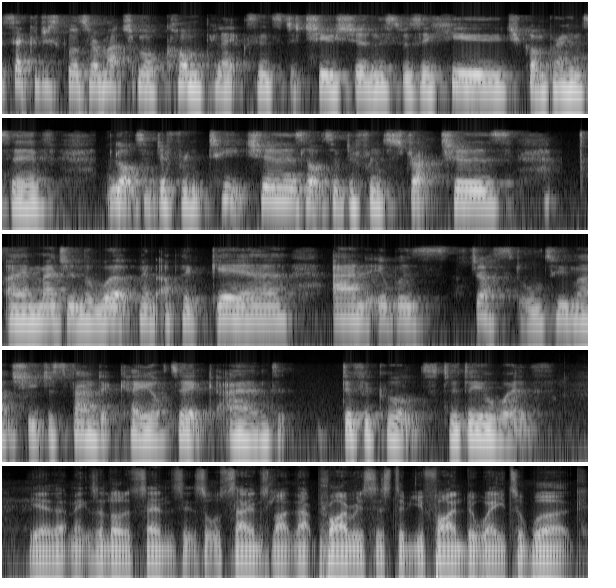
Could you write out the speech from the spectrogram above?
secondary schools are a much more complex institution. This was a huge, comprehensive, lots of different teachers, lots of different structures. I imagine the work went up a gear and it was just all too much. She just found it chaotic and difficult to deal with. Yeah, that makes a lot of sense. It sort of sounds like that primary system, you find a way to work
